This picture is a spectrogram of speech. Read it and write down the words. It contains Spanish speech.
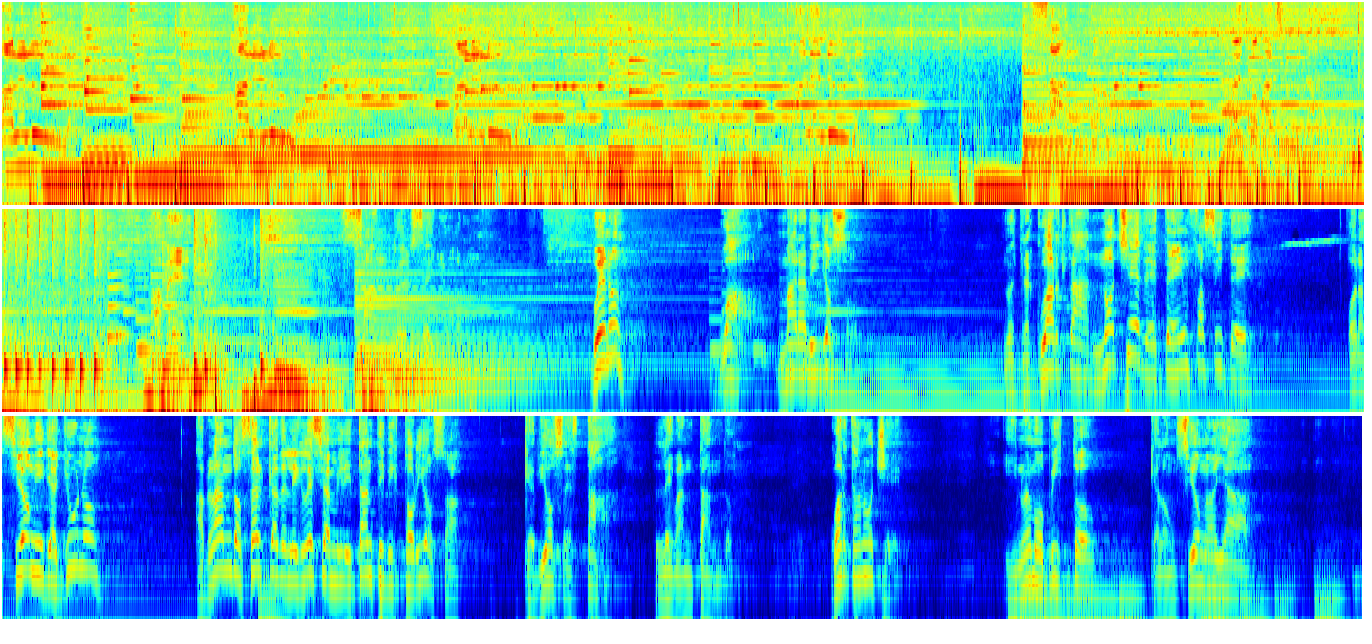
Aleluya. Aleluya. Aleluya. Aleluya. Santo. Puede tomar. Amén. Santo el Señor. Bueno, wow, maravilloso. Nuestra cuarta noche de este énfasis de oración y de ayuno, hablando acerca de la iglesia militante y victoriosa que Dios está levantando. Cuarta noche. Y no hemos visto que la unción haya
